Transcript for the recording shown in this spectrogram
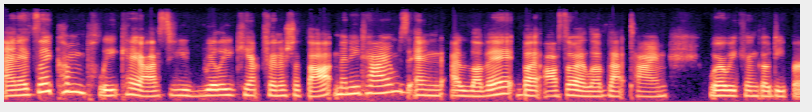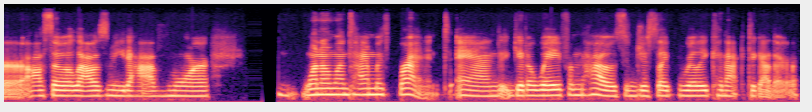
and it's like complete chaos. You really can't finish a thought many times. And I love it. But also, I love that time where we can go deeper. Also allows me to have more one-on-one time with Brett and get away from the house and just like really connect together.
